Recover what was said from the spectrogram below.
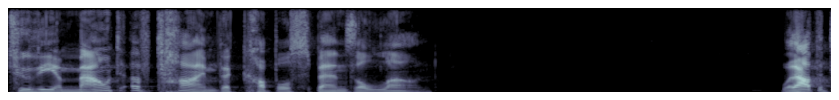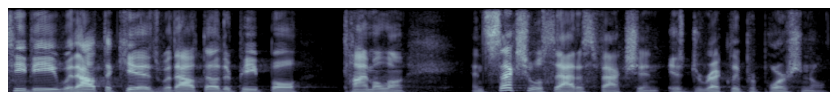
to the amount of time the couple spends alone. Without the TV, without the kids, without the other people, time alone. And sexual satisfaction is directly proportional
